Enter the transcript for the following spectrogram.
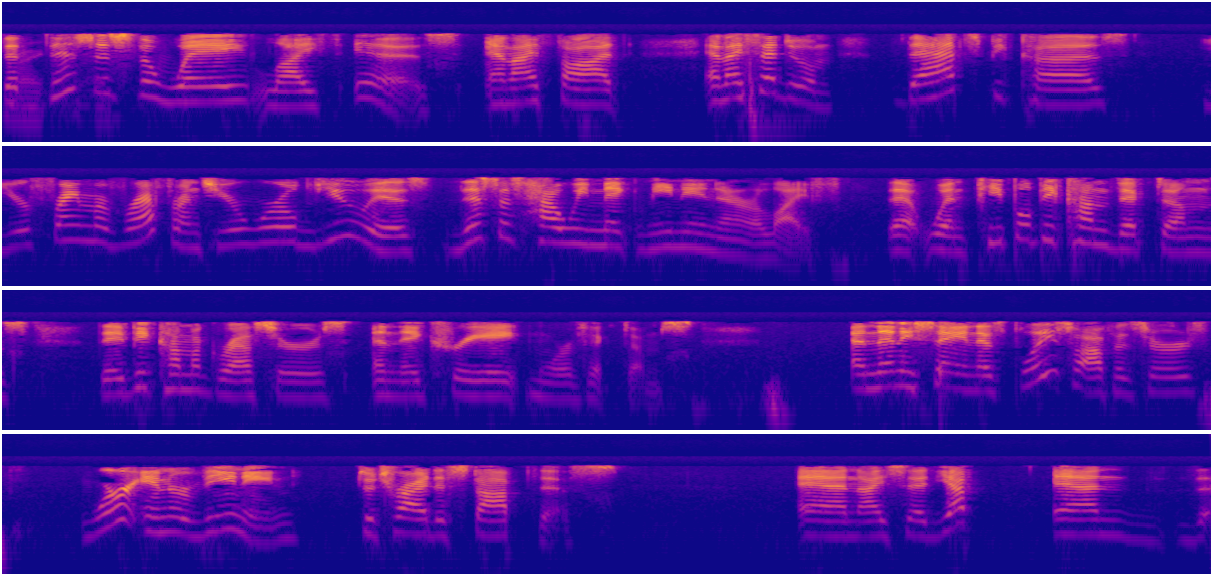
that right. this is the way life is. And I thought, and I said to him, That's because your frame of reference, your worldview is this is how we make meaning in our life. That when people become victims, they become aggressors and they create more victims. And then he's saying, as police officers, we're intervening to try to stop this. And I said, yep. And the,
